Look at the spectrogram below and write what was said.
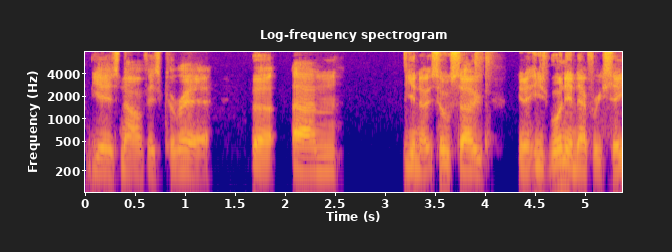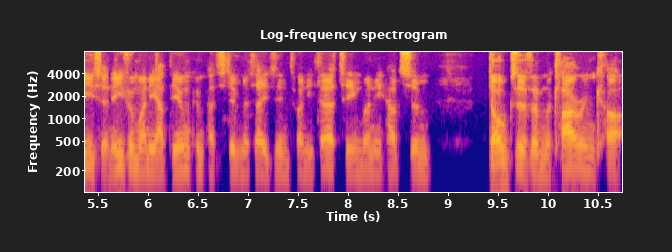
years now of his career. But um, you know, it's also you know he's won in every season, even when he had the uncompetitive Mercedes in 2013, when he had some dogs of a McLaren car.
